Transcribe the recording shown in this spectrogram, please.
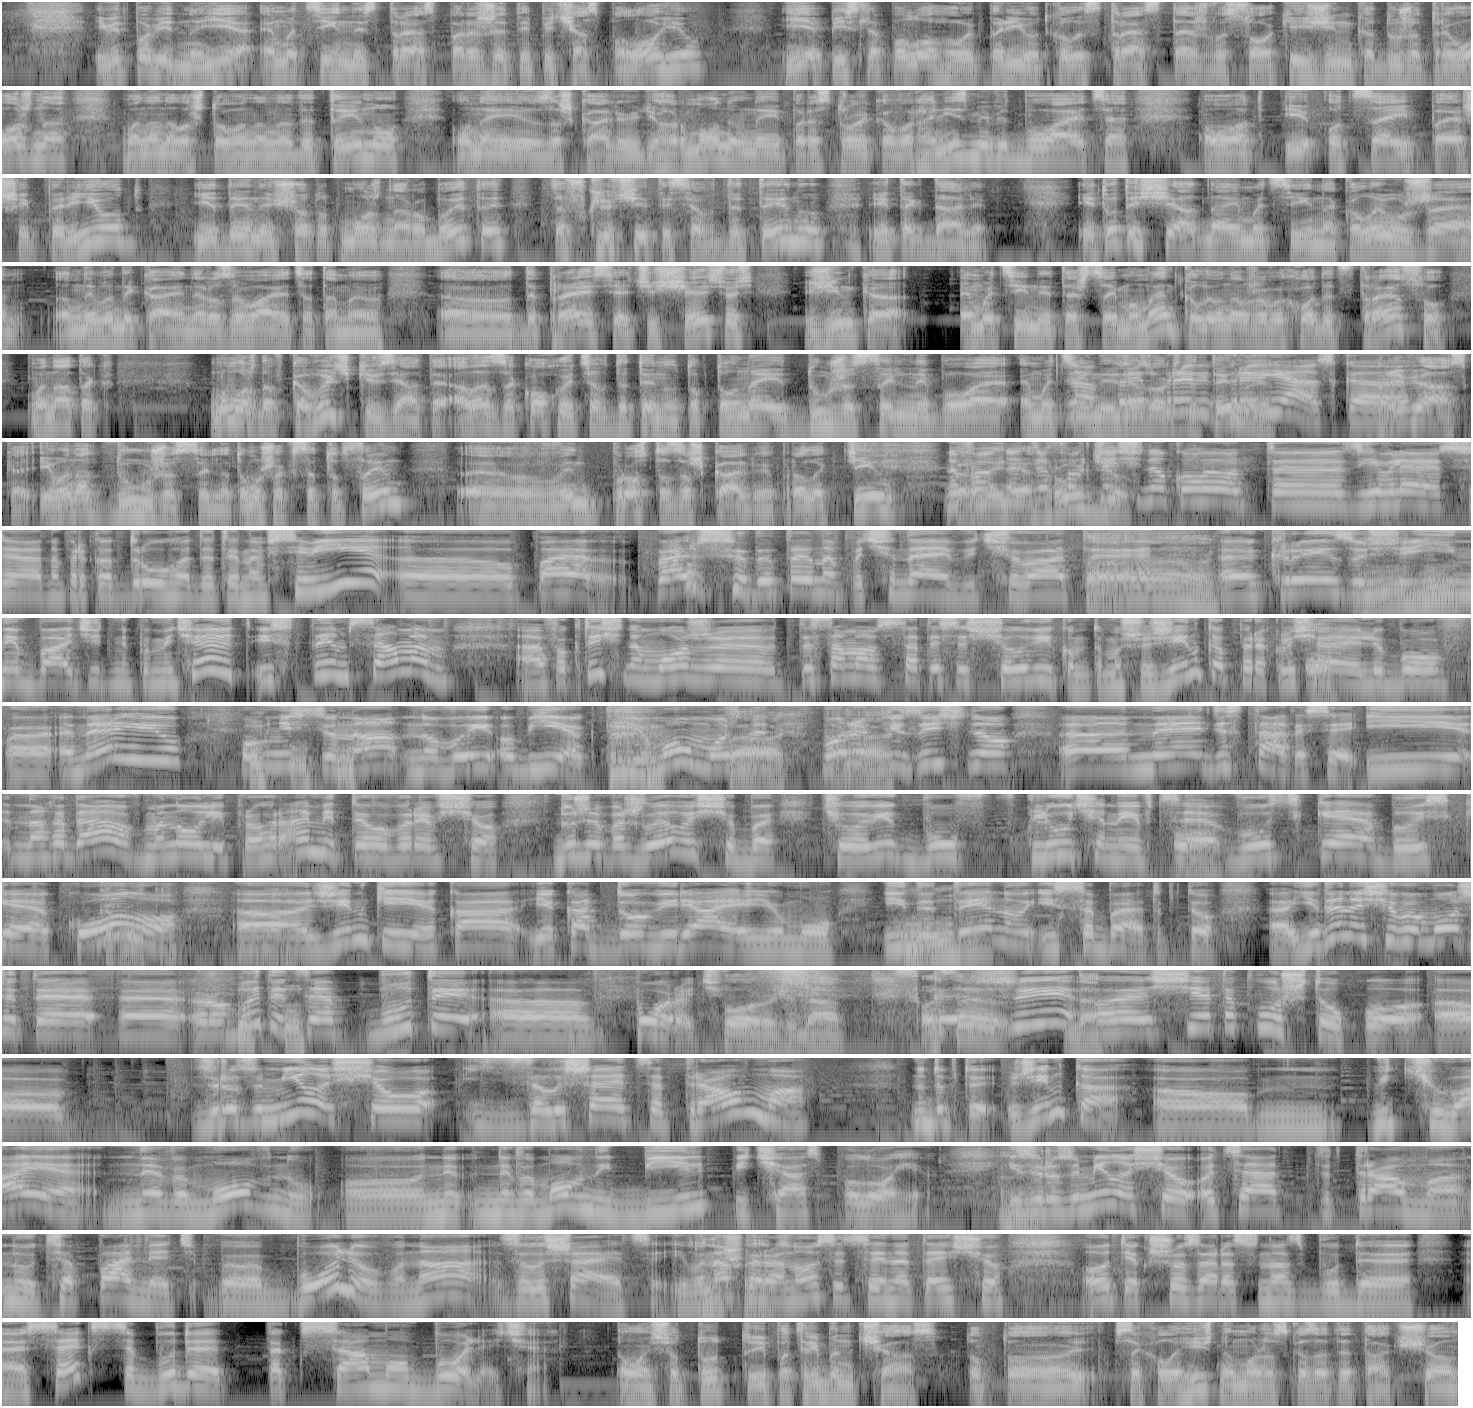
І відповідно є емоційний стрес пережитий під час пологів, є післяпологовий період, коли стрес теж високий. Жінка дуже тривожна, вона налаштована на дитину, у неї зашкалюють гормони, в неї перестройка в організмі відбувається. От і оцей перший період, єдине, що тут можна робити, це включитися в дитину і так далі. І тут іще одна емоційна, коли вже не виникає, не розвивається там е, е, депресія чи ще щось, жінка. Емоційний теж цей момент, коли вона вже виходить з стресу, вона так, ну можна в кавички взяти, але закохується в дитину. Тобто у неї дуже сильний буває емоційний Ну, при- зв'язок при- з дитиною. прив'язка. Прив'язка. І вона дуже сильна, тому що окситоцин е, він просто зашкалює пролактин, Ну, це груддю. фактично, коли от е, з'являється, наприклад, друга дитина в сім'ї, е, пе- перша дитина починає відчувати Так. кризу, що Мгм. її не бачать, не помічають, і з тим самим фактично може те саме статися з чоловіком, тому що жінка переключає любов е, енергію повністю на новий об'єкт. Йому можна Так, може так. фізично е, не дістатися. І нагадаю, в минулій програмі ти говорив, що дуже важливо, щоб чоловік був включений в це О. вузьке, близьке коло е, жінки, яка, яка довіряє йому і дитину, і себе. Тобто, е, єдине, що ви можете е, робити, це бути е, поруч. Поруч, да. Скажи да. е, ще таку штуку. Е, Зрозуміло, що залишається травма. Ну, тобто, жінка е, відчуває невимовну, е, невимовний біль під час пологів. І зрозуміло, що оця травма, ну ця пам'ять е, болю, вона залишається, і вона Залишається. переноситься і на те, що от якщо зараз у нас буде е, секс, це буде так само боляче. Ось отут і потрібен час. Тобто психологічно можна сказати так, що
